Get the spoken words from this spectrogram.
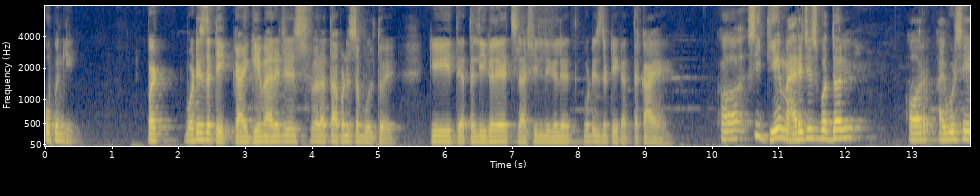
openly. But what is the take काय गे मॅरेजेसवर आता आपण जसं बोलतोय की ते आता लिगल आहेत स्लॅश इलिगल आहेत व्हॉट इज द टेक आता काय आहे Uh, see, gay marriages बद्दल or I would say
